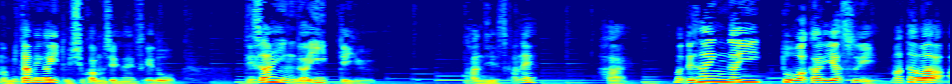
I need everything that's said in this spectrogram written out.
まあ、見た目がいいと一緒かもしれないですけど、デザインがいいっていう感じですかね。はい。まあ、デザインがいいと分かりやすい。または、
